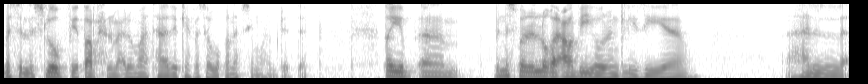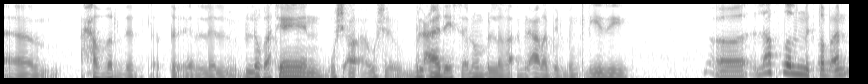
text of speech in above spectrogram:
بس الأسلوب في طرح المعلومات هذه وكيف أسوق نفسي مهم جدا. طيب بالنسبة للغة العربية والإنجليزية هل أحضر لل- لل- باللغتين وش وش بالعادة يسألون باللغة بالعربي والبالانجليزي آه الأفضل إنك طبعا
